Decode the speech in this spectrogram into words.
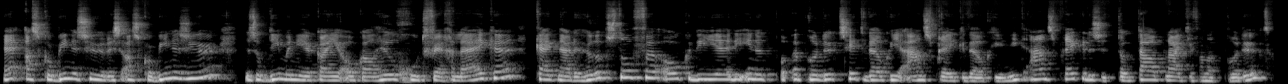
He, ascorbinezuur is ascorbinezuur. Dus op die manier kan je ook al heel goed vergelijken. Kijk naar de hulpstoffen ook die, eh, die in het product zitten. Welke je aanspreken, welke je niet aanspreken. Dus het totaalplaatje van het product.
